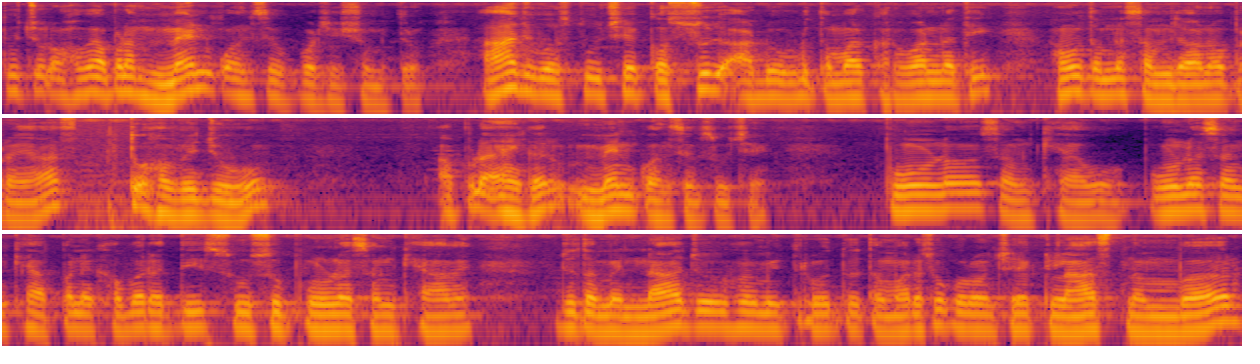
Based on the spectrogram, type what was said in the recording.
તો ચલો હવે આપણા મેન કોન્સેપ્ટ ઉપર જઈશું મિત્રો. આ જ વસ્તુ છે, કશું જ આડું અવડું તમારે કરવાનું નથી. હું તમને સમજાવવાનો પ્રયાસ, તો હવે જુઓ, આપણે આગળ મેન કોન્સેપ્ટ શું છે? પૂર્ણ સંખ્યાઓ. પૂર્ણ સંખ્યા આપણને ખબર હતી, શું શું પૂર્ણ સંખ્યા આવે? જો તમે ના જોયું હોય મિત્રો, તો તમારે શું કરવાનું છે? ક્લાસ નંબર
